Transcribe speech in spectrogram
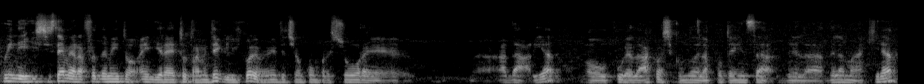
quindi il sistema di raffreddamento è indiretto tramite glicole, ovviamente c'è un compressore ad aria oppure ad acqua a seconda della potenza della, della macchina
